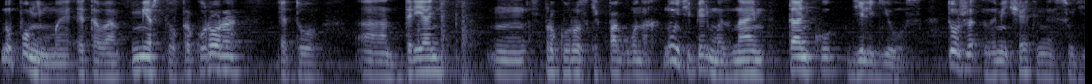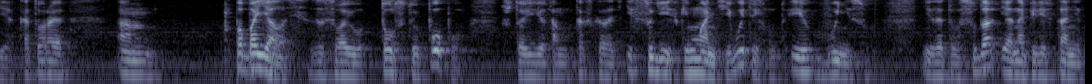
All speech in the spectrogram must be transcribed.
Ну, помним мы этого мерзкого прокурора, эту э, дрянь в прокурорских погонах. Ну и теперь мы знаем Таньку Делегиус, тоже замечательная судья, которая эм, побоялась за свою толстую попу, что ее там, так сказать, из судейской мантии вытряхнут и вынесут из этого суда, и она перестанет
